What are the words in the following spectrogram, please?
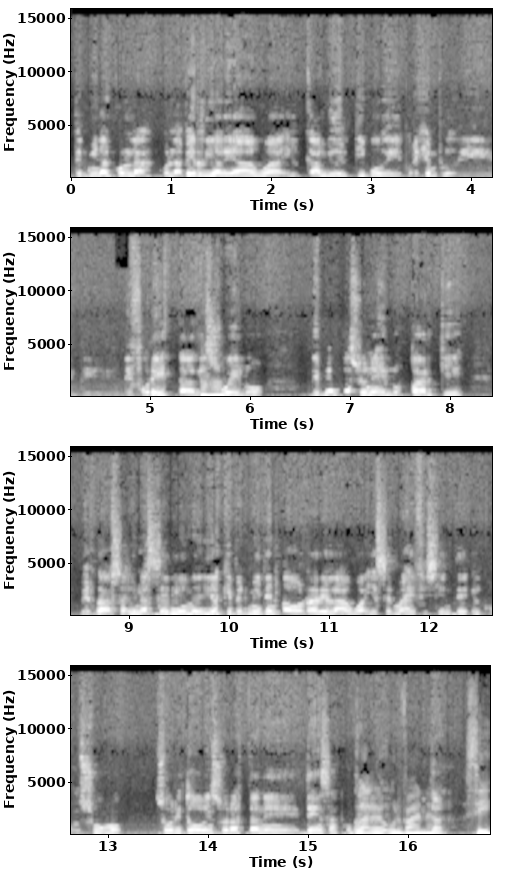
terminar con la, con la pérdida de agua, el cambio del tipo de, por ejemplo, de, de, foresta, de suelo, de plantaciones en los parques, ¿verdad? O sea, hay una serie de medidas que permiten ahorrar el agua y hacer más eficiente el consumo sobre todo en zonas tan eh, densas como claro, urbana. Sí.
